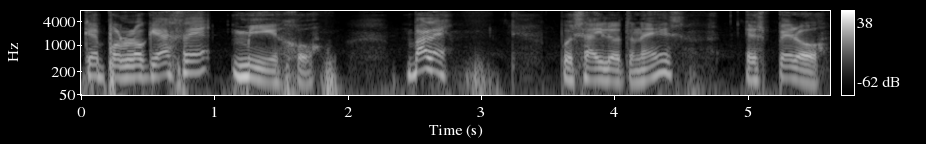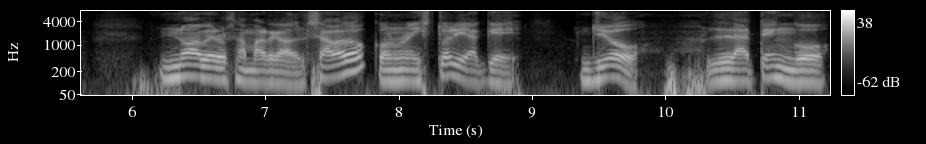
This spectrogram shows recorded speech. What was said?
que por lo que hace mi hijo. ¿Vale? Pues ahí lo tenéis. Espero no haberos amargado el sábado con una historia que yo la tengo...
